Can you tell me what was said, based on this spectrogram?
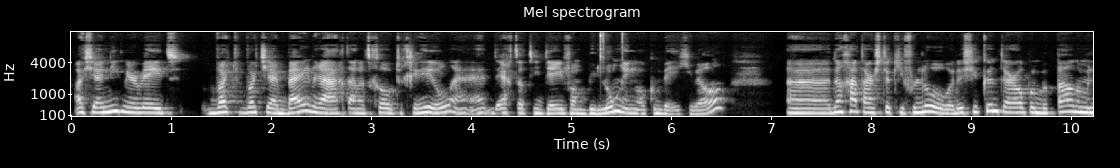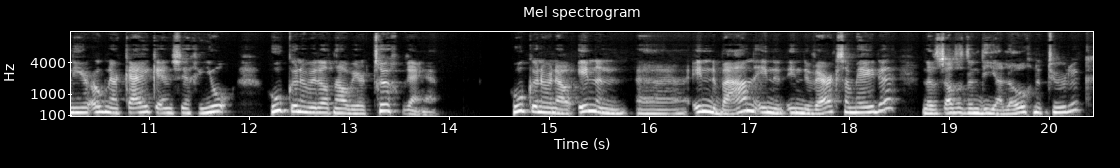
Als jij niet meer weet wat, wat jij bijdraagt aan het grote geheel, echt dat idee van belonging ook een beetje wel, uh, dan gaat daar een stukje verloren. Dus je kunt daar op een bepaalde manier ook naar kijken en zeggen: joh, hoe kunnen we dat nou weer terugbrengen? Hoe kunnen we nou in, een, uh, in de baan, in, in de werkzaamheden, en dat is altijd een dialoog natuurlijk,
